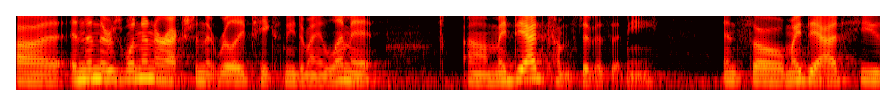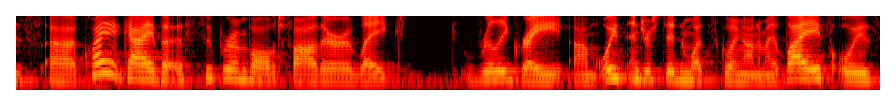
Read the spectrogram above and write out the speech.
Uh, and then there's one interaction that really takes me to my limit. Um, my dad comes to visit me. And so my dad, he's a quiet guy, but a super involved father, like really great. Um, always interested in what's going on in my life. Always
